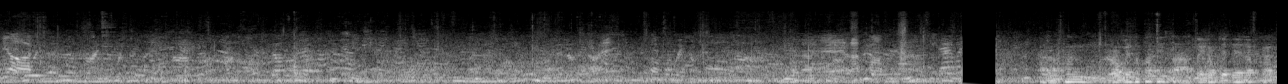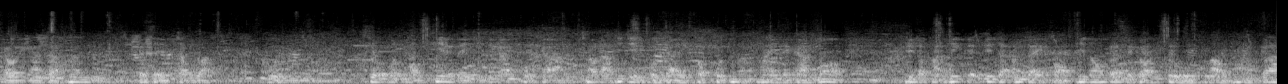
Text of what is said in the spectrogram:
พี่ออดรับมอบเอ่อท่านรองแม่ทัพภาคที่สามนะครับจะได้รับการกรายงานจากท่านเกษตรจังหวัดคุณเชียวคนทองเที่ยงในกิจกรรมโครงการชาวนาที่ดินหัวใจขอบคุณทหารไทยในการมอบผลิตภัณฑ์ที่เกิดขึ้นจากน้ำใจของพี่น้องเกษตรกรสู่เหล่าทหารกล้า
